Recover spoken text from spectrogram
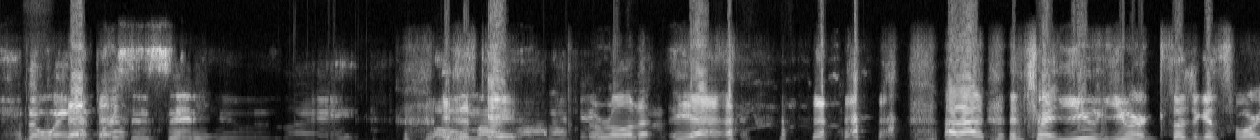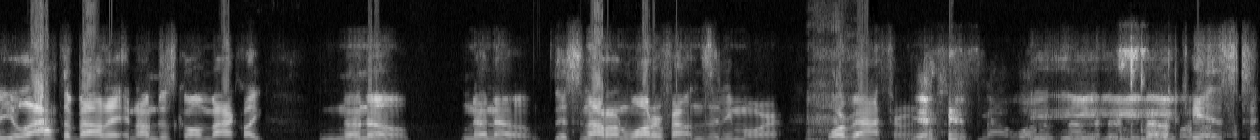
the way that person said it, it was like, oh It just my came- god, I can't rolled believe up- yeah. and, I, and Trent, you you were such a good sport. You laughed about it, and I'm just going back like, no, no, no, no. It's not on water fountains anymore or bathrooms. Yeah, it's not one. you, of you, you, you can't.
